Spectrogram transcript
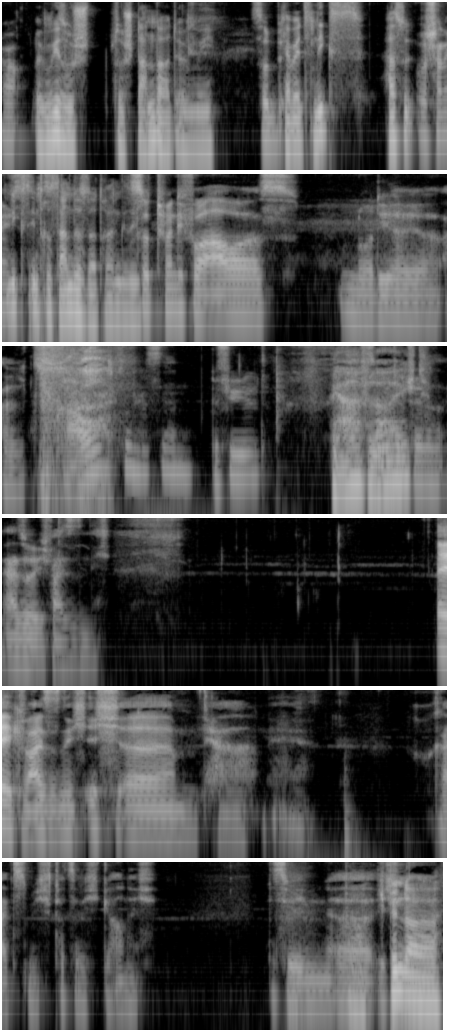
Ja. Irgendwie so, so Standard irgendwie. So, ich habe jetzt nichts, hast du nichts Interessantes daran gesehen? So 24 Hours, nur die äh, als Frau so ein bisschen gefühlt. Ja, vielleicht. Also ich weiß es nicht. Ich weiß es nicht. Ich, ähm, ja, nee. Reizt mich tatsächlich gar nicht. Deswegen, äh, ja, ich, ich, bin da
